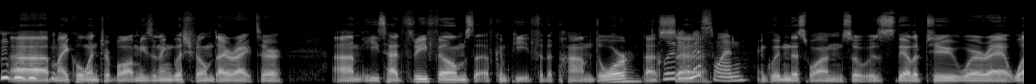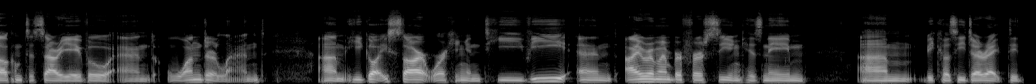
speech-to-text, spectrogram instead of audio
uh, Michael Winterbottom, he's an English film director. Um, he's had three films that have competed for the Palme d'Or. That's including uh, this one. including this one. So it was the other two were uh, Welcome to Sarajevo and Wonderland. Um, he got his start working in TV, and I remember first seeing his name um, because he directed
